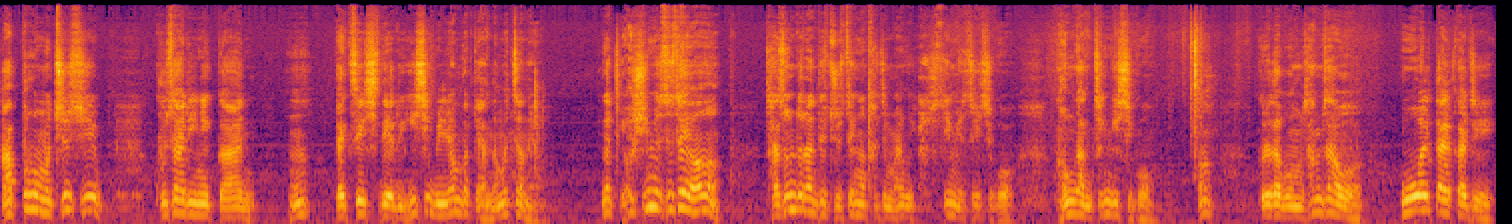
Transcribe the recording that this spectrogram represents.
앞으로 뭐 79살이니까 응? 100세 시대에도 21년밖에 안 남았잖아요. 그러니까 열심히 쓰세요. 자손들한테 줄 생각하지 말고 열심히 쓰시고 건강 챙기시고 어? 그러다 보면 3, 4, 5 5월 달까지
